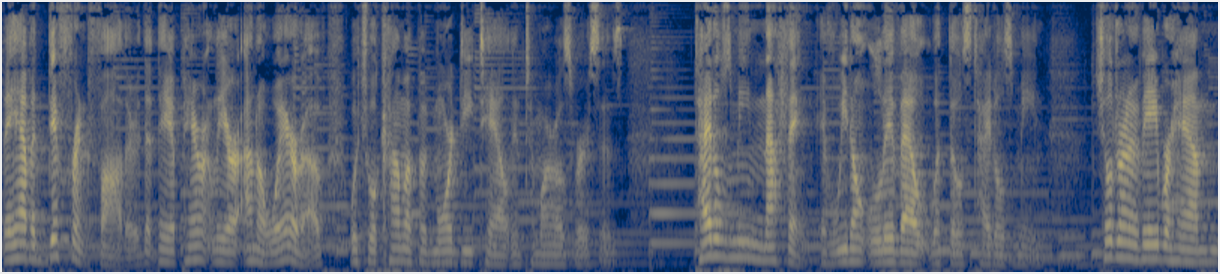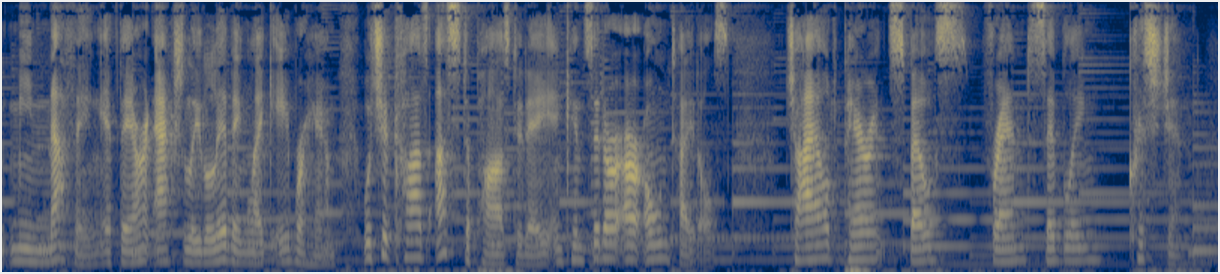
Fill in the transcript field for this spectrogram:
They have a different father that they apparently are unaware of, which will come up in more detail in tomorrow's verses. Titles mean nothing if we don't live out what those titles mean. Children of Abraham mean nothing if they aren't actually living like Abraham, which should cause us to pause today and consider our own titles child, parent, spouse, friend, sibling, Christian.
